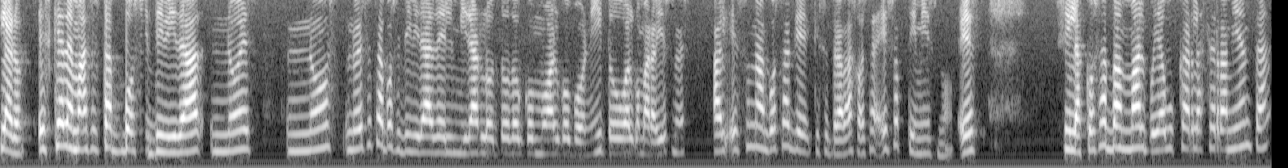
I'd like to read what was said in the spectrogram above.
Claro, es que además esta positividad no es no, no, es esa positividad del mirarlo todo como algo bonito o algo maravilloso, es, es una cosa que, se trabaja, o sea, es optimismo, es si las cosas van mal voy a buscar las herramientas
